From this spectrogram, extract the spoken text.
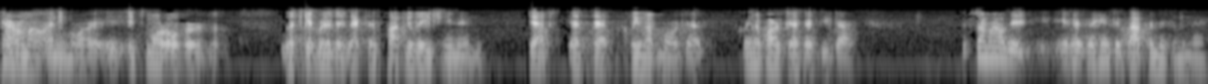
paramount anymore. It, it's more over, let's get rid of this excess population and death, death, death, clean up more death, clean up our death as you die. But somehow it, it has a hint of optimism in there.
